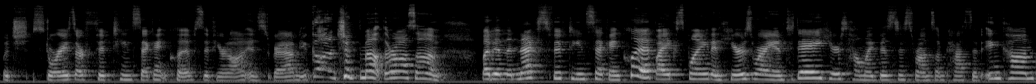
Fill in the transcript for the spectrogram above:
which stories are 15 second clips. If you're not on Instagram, you gotta check them out, they're awesome. But in the next 15 second clip, I explained, and here's where I am today. Here's how my business runs on passive income.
